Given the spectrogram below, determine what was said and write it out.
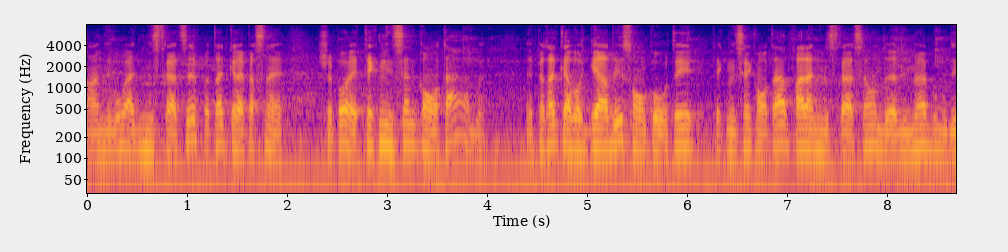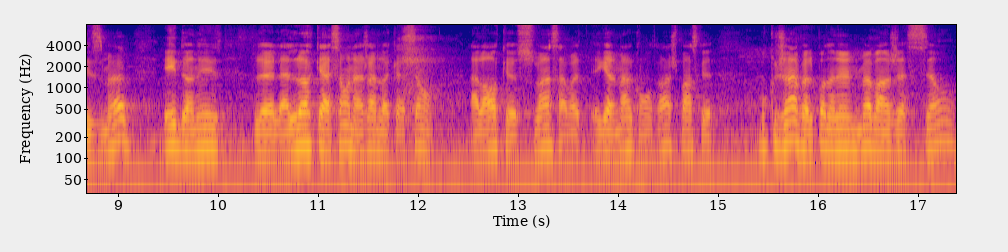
en niveau administratif. Peut-être que la personne est, je sais pas, est technicienne comptable. Mais peut-être qu'elle va garder son côté technicien comptable, faire l'administration de l'immeuble ou des immeubles et donner le- la location à un agent de location. Alors que souvent, ça va être également le contraire. Je pense que beaucoup de gens ne veulent pas donner un immeuble en gestion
